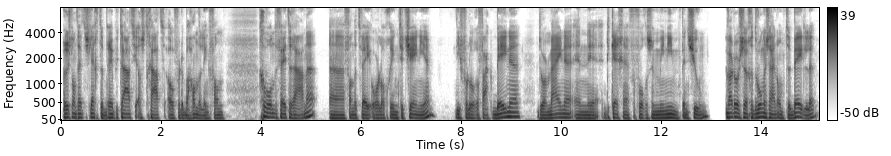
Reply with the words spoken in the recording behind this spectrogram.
Rusland heeft een slechte reputatie als het gaat over de behandeling van gewonde veteranen uh, van de twee oorlogen in Tsjetsjenië. Die verloren vaak benen door mijnen en uh, die kregen vervolgens een miniem pensioen. Waardoor ze gedwongen zijn om te bedelen.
